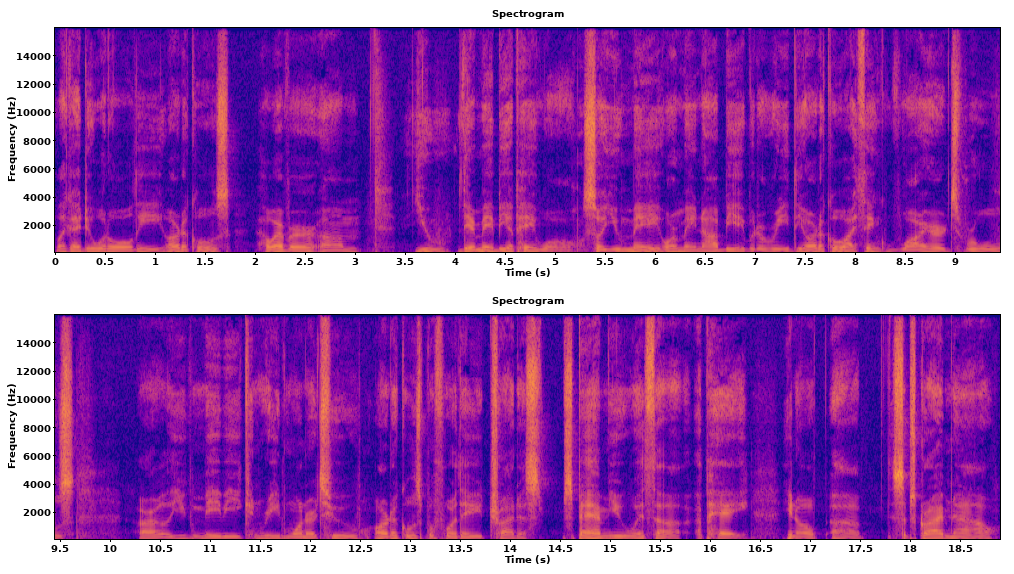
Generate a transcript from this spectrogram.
like I do with all the articles. However, um, you there may be a paywall, so you may or may not be able to read the article. I think Wired's rules or you maybe can read one or two articles before they try to spam you with a, a pay, you know, uh, subscribe now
